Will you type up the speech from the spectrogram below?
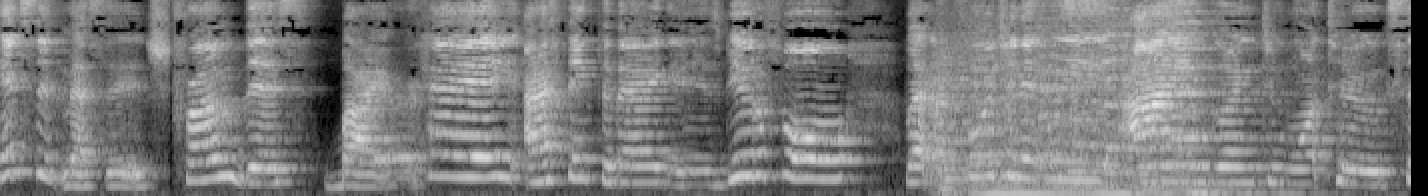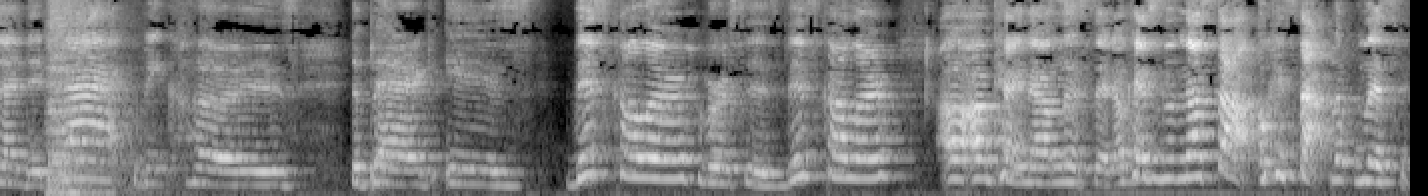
instant message from this buyer. Hey, I think the bag is beautiful, but unfortunately, I am going to want to send it back because the bag is this color versus this color. Oh, okay, now listen. Okay, so now stop. Okay, stop. listen.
